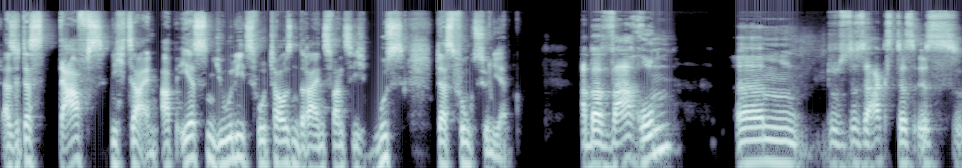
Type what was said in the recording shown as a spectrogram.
also das darf's nicht sein. Ab 1. Juli 2023 muss das funktionieren. Aber warum ähm, du, sagst, das ist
